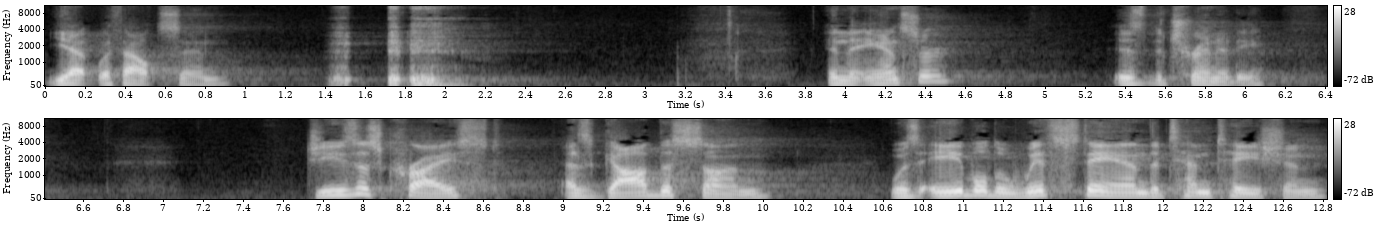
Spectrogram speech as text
yet without sin. and the answer is the Trinity. Jesus Christ, as God the Son, was able to withstand the temptation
